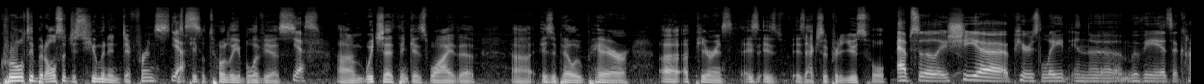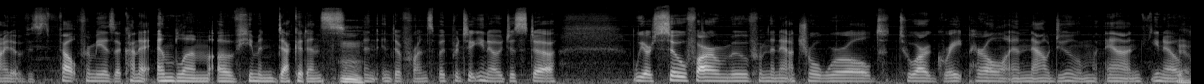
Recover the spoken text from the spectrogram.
cruelty, but also just human indifference. Yes. people totally oblivious Yes. um, which I think is why the uh, Isabelle Huppert uh, appearance is, is, is actually pretty useful. Absolutely. She uh, appears late in the movie as a kind of, felt for me as a kind of emblem of human decadence Mm. and indifference. But, partic- you know, just uh, we are so far removed from the natural world to our great peril and now doom. And, you know, Yeah.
